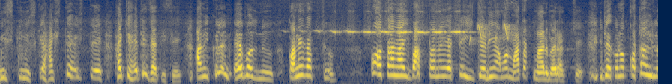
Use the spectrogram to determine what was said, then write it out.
মিসকি মিসকি হাসতে হাসতে হাইটে হেঁটে যাতিছে আমি কইলাম এ মজনু কনে যাচ্ছ? কথা নাই বার্তা নাই একটা ইটে নিয়ে আমার মাথাত মার বেড়াচ্ছে। এটা কোনো কথা হইল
